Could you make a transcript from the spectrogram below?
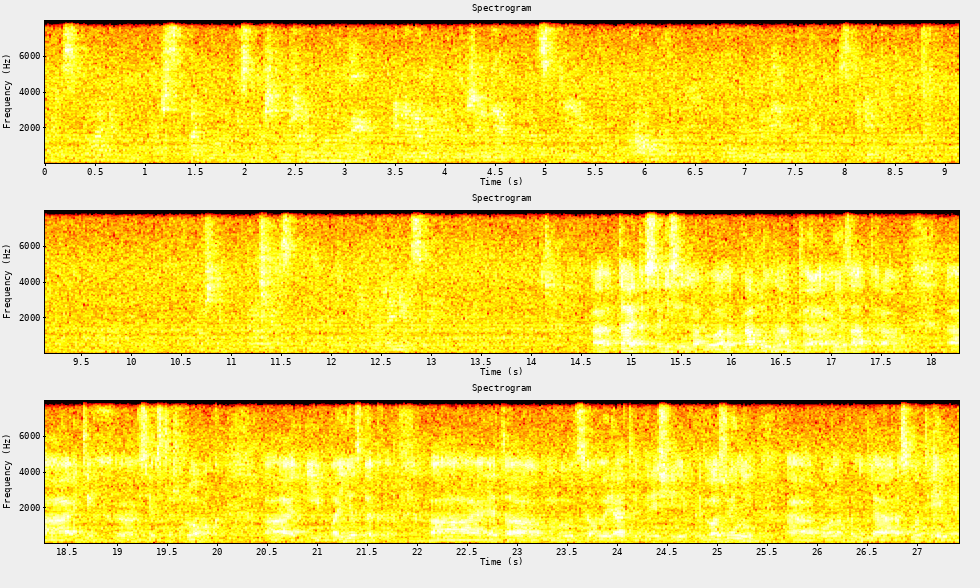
прислали, кажется, так было написано, что уже поданы определенные предложения в городские рады по преодолению таких стереотипов. Можете подробнее рассказать о этих предложениях своих? Э, Да, это все действительно было направлено от э, организаторов э, этих э, всех стажировок э, и поездок. Э, Это был целый ряд перечней предложений, э, было направлено для рассмотрения.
